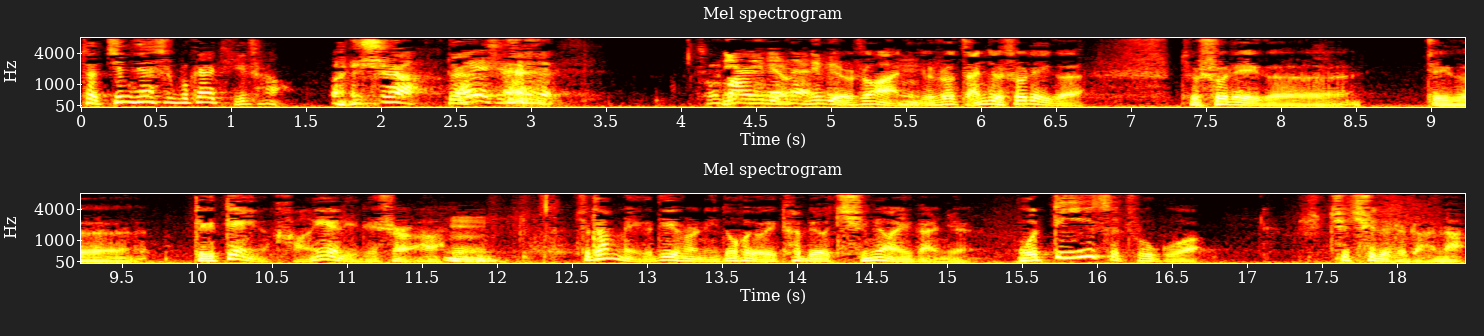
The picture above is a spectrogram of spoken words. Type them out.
他今天是不是该提倡？是啊，对我也是觉得，从你八十年代，你比如你比如说啊，嗯你就说咱就说这个，就说这个这个这个电影行业里这事儿啊，嗯，就他每个地方你都会有一特别有奇妙一感觉。我第一次出国去去的是戛纳，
